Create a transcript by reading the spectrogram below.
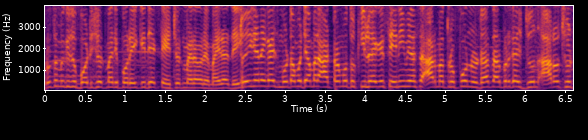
প্রথমে কিছু বডি শট মারি, পরে একে দিয়ে একটা হেডশট মারা ওরে মাইরা দেই। তো এখানে গাইজ মোটামুটি আমার আটটার মতো কিল হয়ে গেছে। এনিমি আছে আর মাত্র পনেরোটা। তারপর গাইজ জোন আরও ছোট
